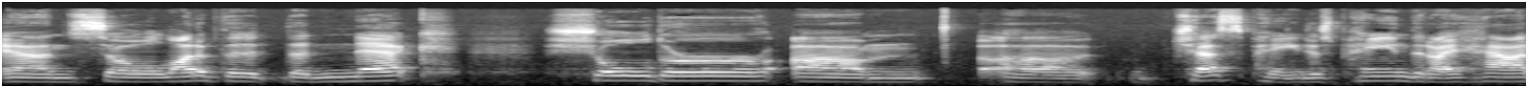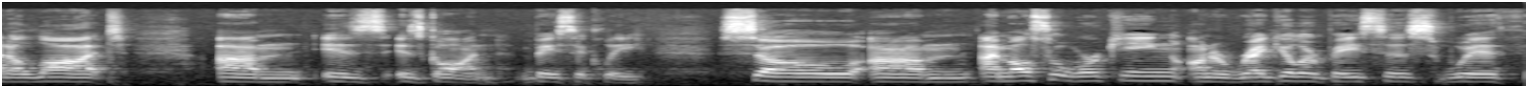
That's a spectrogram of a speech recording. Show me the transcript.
And so a lot of the the neck shoulder um, uh, chest pain just pain that I had a lot um, is is gone basically. So um, I'm also working on a regular basis with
